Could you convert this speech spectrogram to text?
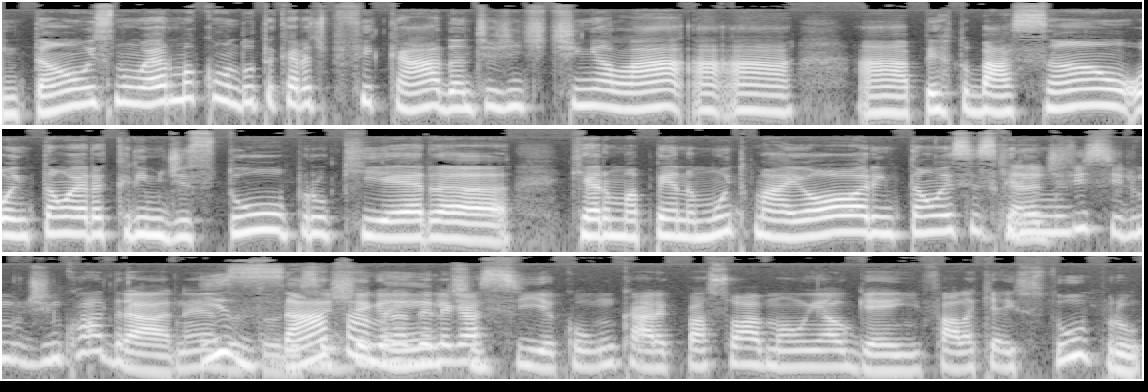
Então, isso não era uma conduta que era tipificada. Antes a gente tinha lá a, a, a, perturbação, ou então era crime de estupro, que era, que era uma pena muito maior. Então, esses que crimes. era difícil de enquadrar, né? Exatamente. Doutora? Você chega na delegacia com um cara que passou a mão em alguém e fala que é estupro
